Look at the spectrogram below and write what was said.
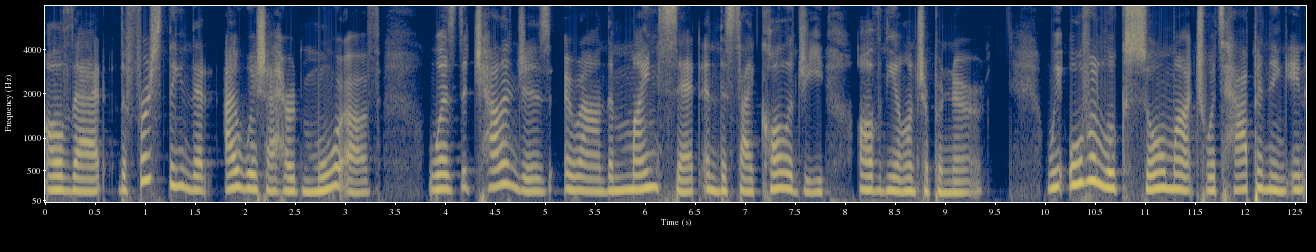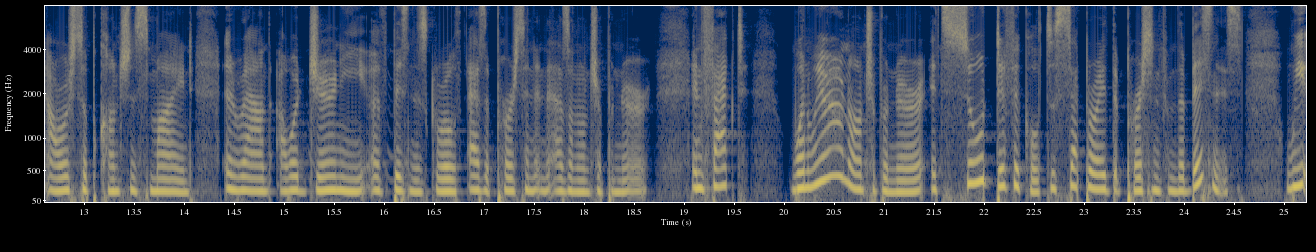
all of that. The first thing that I wish I heard more of was the challenges around the mindset and the psychology of the entrepreneur. We overlook so much what's happening in our subconscious mind around our journey of business growth as a person and as an entrepreneur. In fact, when we are an entrepreneur, it's so difficult to separate the person from the business. We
